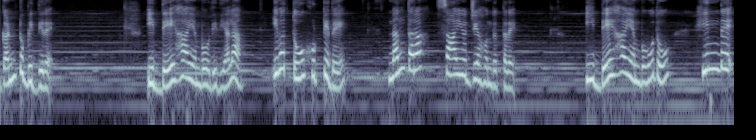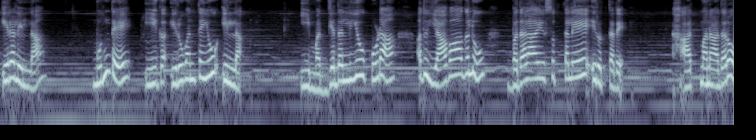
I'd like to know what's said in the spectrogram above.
ಗಂಟು ಬಿದ್ದಿದೆ. ಈ ದೇಹ ಎಂಬುದಿದೆಯಲ್ಲ, ಇವತ್ತು ಹುಟ್ಟಿದೆ, ನಂತರ ಸಾಯುಜ್ಯ ಹೊಂದುತ್ತದೆ. ಈ ದೇಹ ಎಂಬುವುದು ಹಿಂದೆ ಇರಲಿಲ್ಲ, ಮುಂದೆ ಈಗ ಇರುವಂತೆಯೂ ಇಲ್ಲ. ಈ ಮಧ್ಯದಲ್ಲಿಯೂ ಕೂಡ ಅದು ಯಾವಾಗಲೂ ಬದಲಾಯಿಸುತ್ತಲೇ ಇರುತ್ತದೆ. ಆತ್ಮನಾದರೋ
